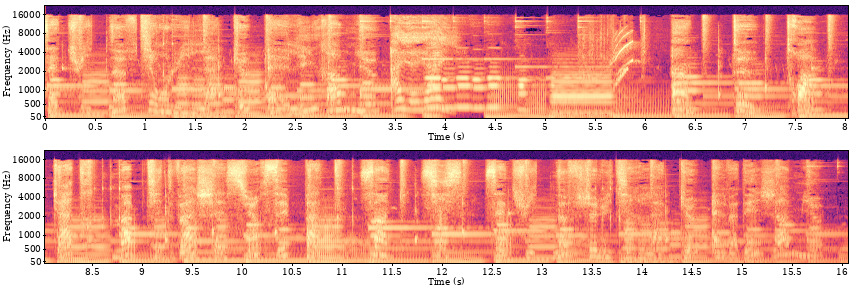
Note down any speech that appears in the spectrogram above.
7, 8, 9, tirons-lui la queue, elle ira mieux. Aïe aïe aïe 1, 2, 3, 4, ma petite vache est sur ses pattes. 5, 6, 7, 8, 9, je lui tire la queue, elle va déjà mieux.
